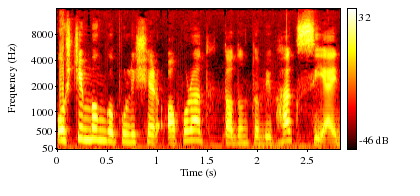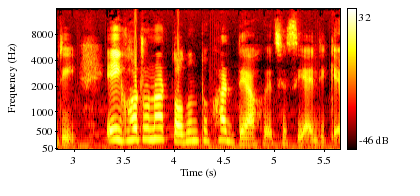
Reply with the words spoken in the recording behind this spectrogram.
পশ্চিমবঙ্গ পুলিশের অপরাধ তদন্ত বিভাগ সিআইডি। এই ঘটনার তদন্তভার দেয়া হয়েছে সিআইডিকে।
